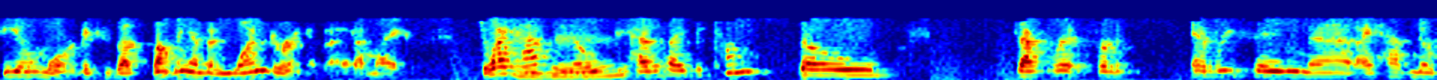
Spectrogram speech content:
feel more because that's something I've been wondering about. I'm like, do I have mm-hmm. no? Have I become so separate from everything that I have no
